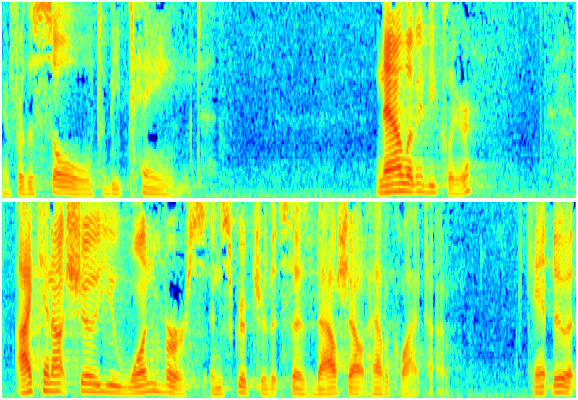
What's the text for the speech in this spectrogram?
and for the soul to be tamed. Now, let me be clear. I cannot show you one verse in Scripture that says, Thou shalt have a quiet time. Can't do it.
